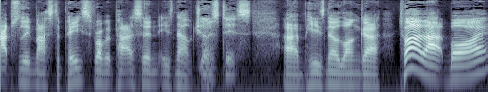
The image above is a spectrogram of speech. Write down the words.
absolute masterpiece. Robert Pattinson is now Justice. Um, he is no longer Twilight Boy.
